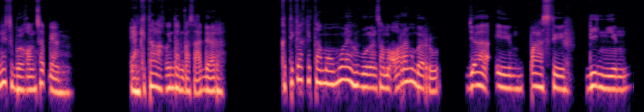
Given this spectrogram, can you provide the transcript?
Ini sebuah konsep yang yang kita lakuin tanpa sadar. Ketika kita mau mulai hubungan sama orang baru, jaim, pasif, dingin,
